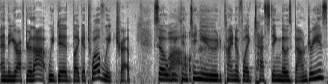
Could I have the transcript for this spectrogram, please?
And the year after that, we did like a 12 week trip. So wow. we continued kind of like testing those boundaries.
